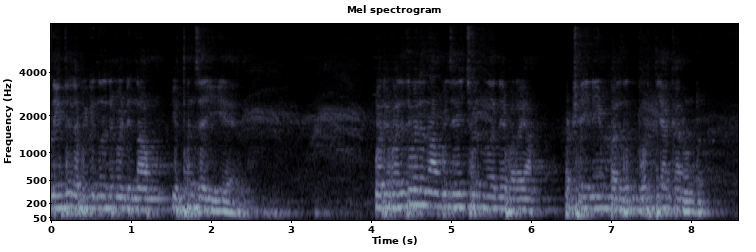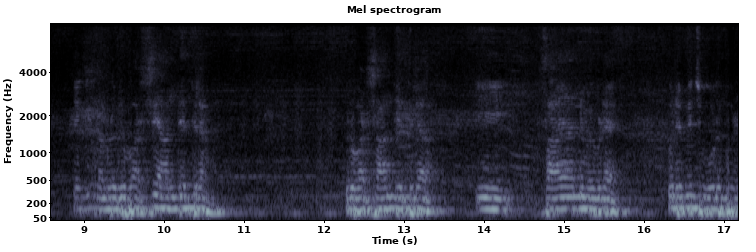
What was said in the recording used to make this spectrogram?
നീതി ലഭിക്കുന്നതിന് വേണ്ടി നാം യുദ്ധം ചെയ്യുകയായിരുന്നു. ഒരു പരിധിവരെ നാം വിജയിച്ചു എന്ന് തന്നെ പറയാം. പക്ഷേ ഇനിയും പലതും പൂർത്തിയാക്കാനുണ്ട്. നമ്മളൊരു വർഷാന്ത്യത്തിലാണ്. ഒരു വർഷാന്ത്യത്തിൽ ഈ സായാഹ്നം ഇവിടെ ഒരുമിച്ച് കൂടുമ്പോൾ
